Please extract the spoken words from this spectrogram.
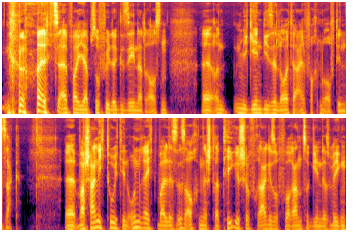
weil ich einfach, ich habe so viele gesehen da draußen äh, und mir gehen diese Leute einfach nur auf den Sack. Äh, wahrscheinlich tue ich den Unrecht, weil es ist auch eine strategische Frage, so voranzugehen. Deswegen,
